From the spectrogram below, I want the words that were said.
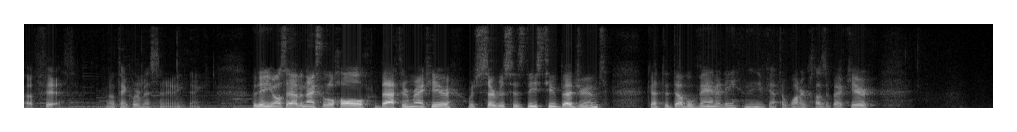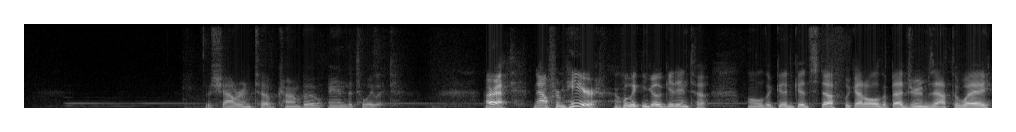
a fifth. I don't think we're missing anything. But then you also have a nice little hall bathroom right here, which services these two bedrooms. Got the double vanity, and then you've got the water closet back here. The shower and tub combo, and the toilet. All right, now from here, we can go get into all the good, good stuff. We got all the bedrooms out the way.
